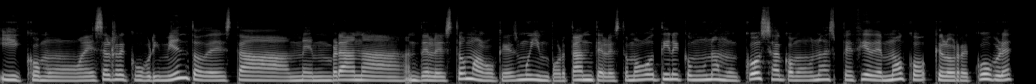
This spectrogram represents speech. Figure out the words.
y como es el recubrimiento de esta membrana del estómago, que es muy importante. El estómago tiene como una mucosa, como una especie de moco que lo recubre,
